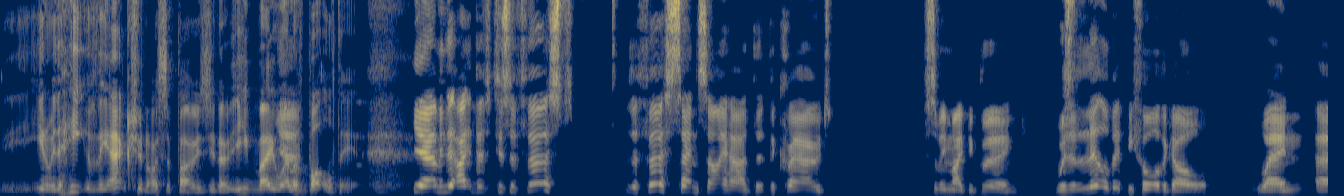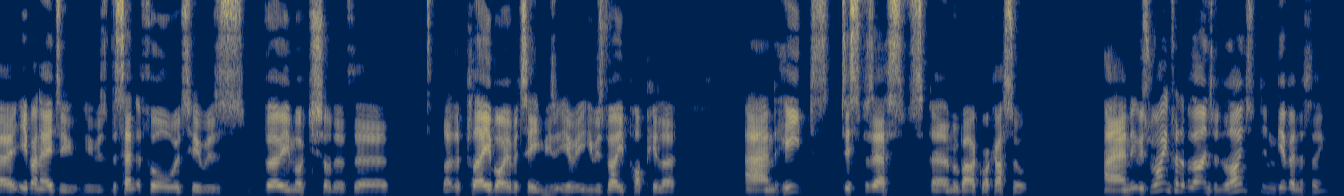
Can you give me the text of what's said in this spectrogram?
you know the heat of the action, I suppose you know he may well Yeah. have bottled it. Yeah, I mean, because the first the first sense I had that the crowd something might be brewing was a little bit before the goal when uh, Ivan Edu, who was the centre forward, who was very much sort of the like the playboy of a team, he, he- he was very popular, and he dispossessed uh, Mubarak Wakaso, and it was right in front of the linesman. The linesman didn't give anything,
